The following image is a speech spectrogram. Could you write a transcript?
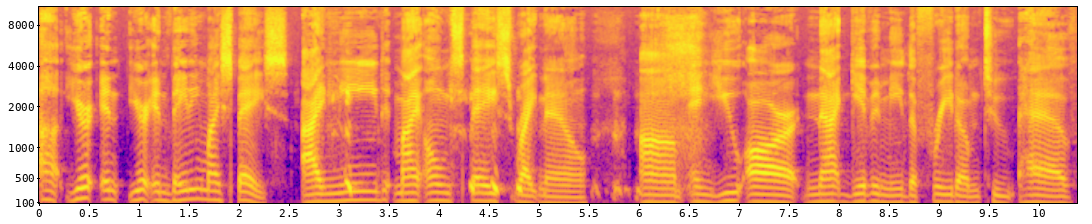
uh, you're in you're invading my space. I need my own space right now. Um, and you are not giving me the freedom to have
